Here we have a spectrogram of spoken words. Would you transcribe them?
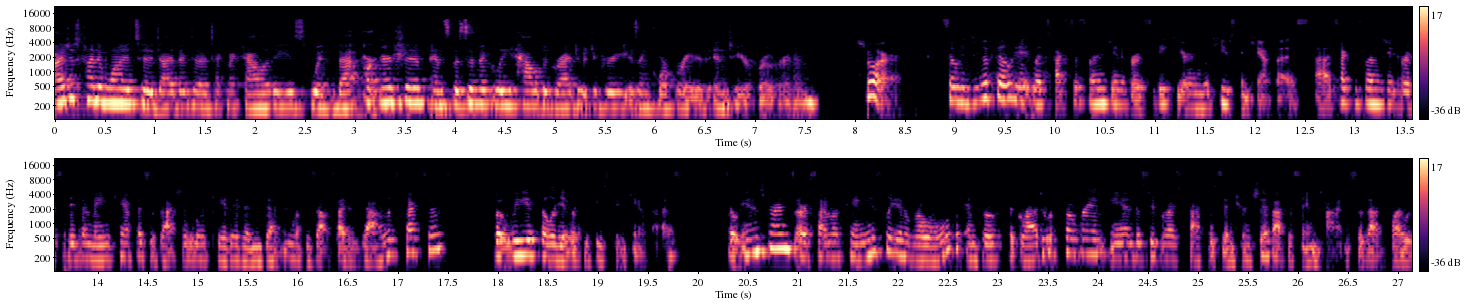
I just kind of wanted to dive into technicalities with that partnership and specifically how the graduate degree is incorporated into your program. Sure. So we do affiliate with Texas Women's University here in the Houston campus. Uh, Texas Women's University, the main campus is actually located in Denton, which is outside of Dallas, Texas, but we affiliate with the Houston campus. So interns are simultaneously enrolled in both the graduate program and the supervised practice internship at the same time. So that's why we,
